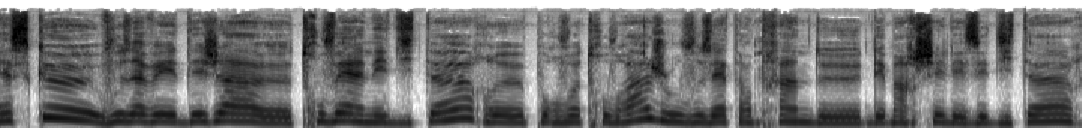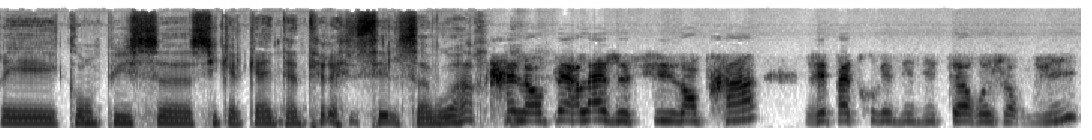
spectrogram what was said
Est-ce que vous avez déjà euh, trouvé un éditeur euh, pour votre ouvrage ou vous êtes en train de démarcher les éditeurs et qu'on puisse, euh, si quelqu'un est intéressé, le savoir? Alors, Père, là, je suis en train. Je n'ai pas trouvé d'éditeur aujourd'hui.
